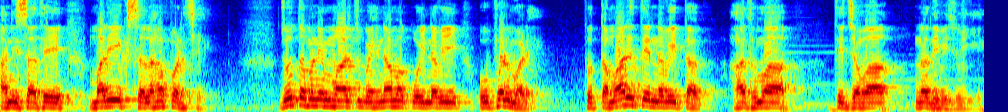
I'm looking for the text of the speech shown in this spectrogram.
આની સાથે મારી એક સલાહ પણ છે. જો તમને માર્ચ મહિનામાં કોઈ નવી ઓફર મળે, તો તમારે તે નવી તક હાથમાંથી જવા ન દેવી જોઈએ.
